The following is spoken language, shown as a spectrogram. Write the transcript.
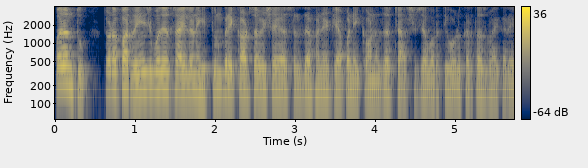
परंतु थोडाफार रेंजमध्येच राहिलं आणि इथून ब्रेकआउटचा विषय असेल डेफिनेटली आपण एकावन्न हजार चारशेच्या वरती होल्ड करताच बाय करा.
